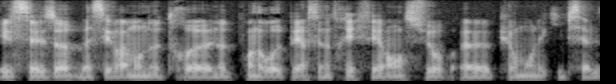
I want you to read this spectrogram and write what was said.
Et le Sales Up, bah, c'est vraiment notre, euh, notre point de repère, c'est notre référence sur euh, purement l'équipe Sales,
